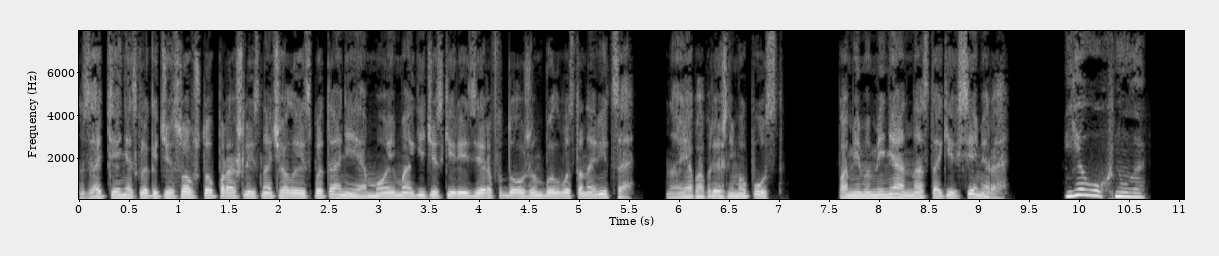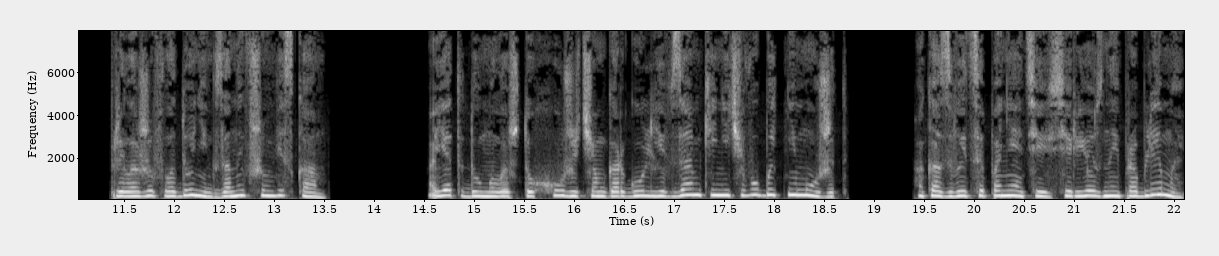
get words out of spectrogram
За те несколько часов, что прошли с начала испытания, мой магический резерв должен был восстановиться, но я по-прежнему пуст. Помимо меня, нас таких семеро. Я ухнула, приложив ладони к занывшим вискам. А я-то думала, что хуже, чем горгульи в замке, ничего быть не может. Оказывается, понятие «серьезные проблемы»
